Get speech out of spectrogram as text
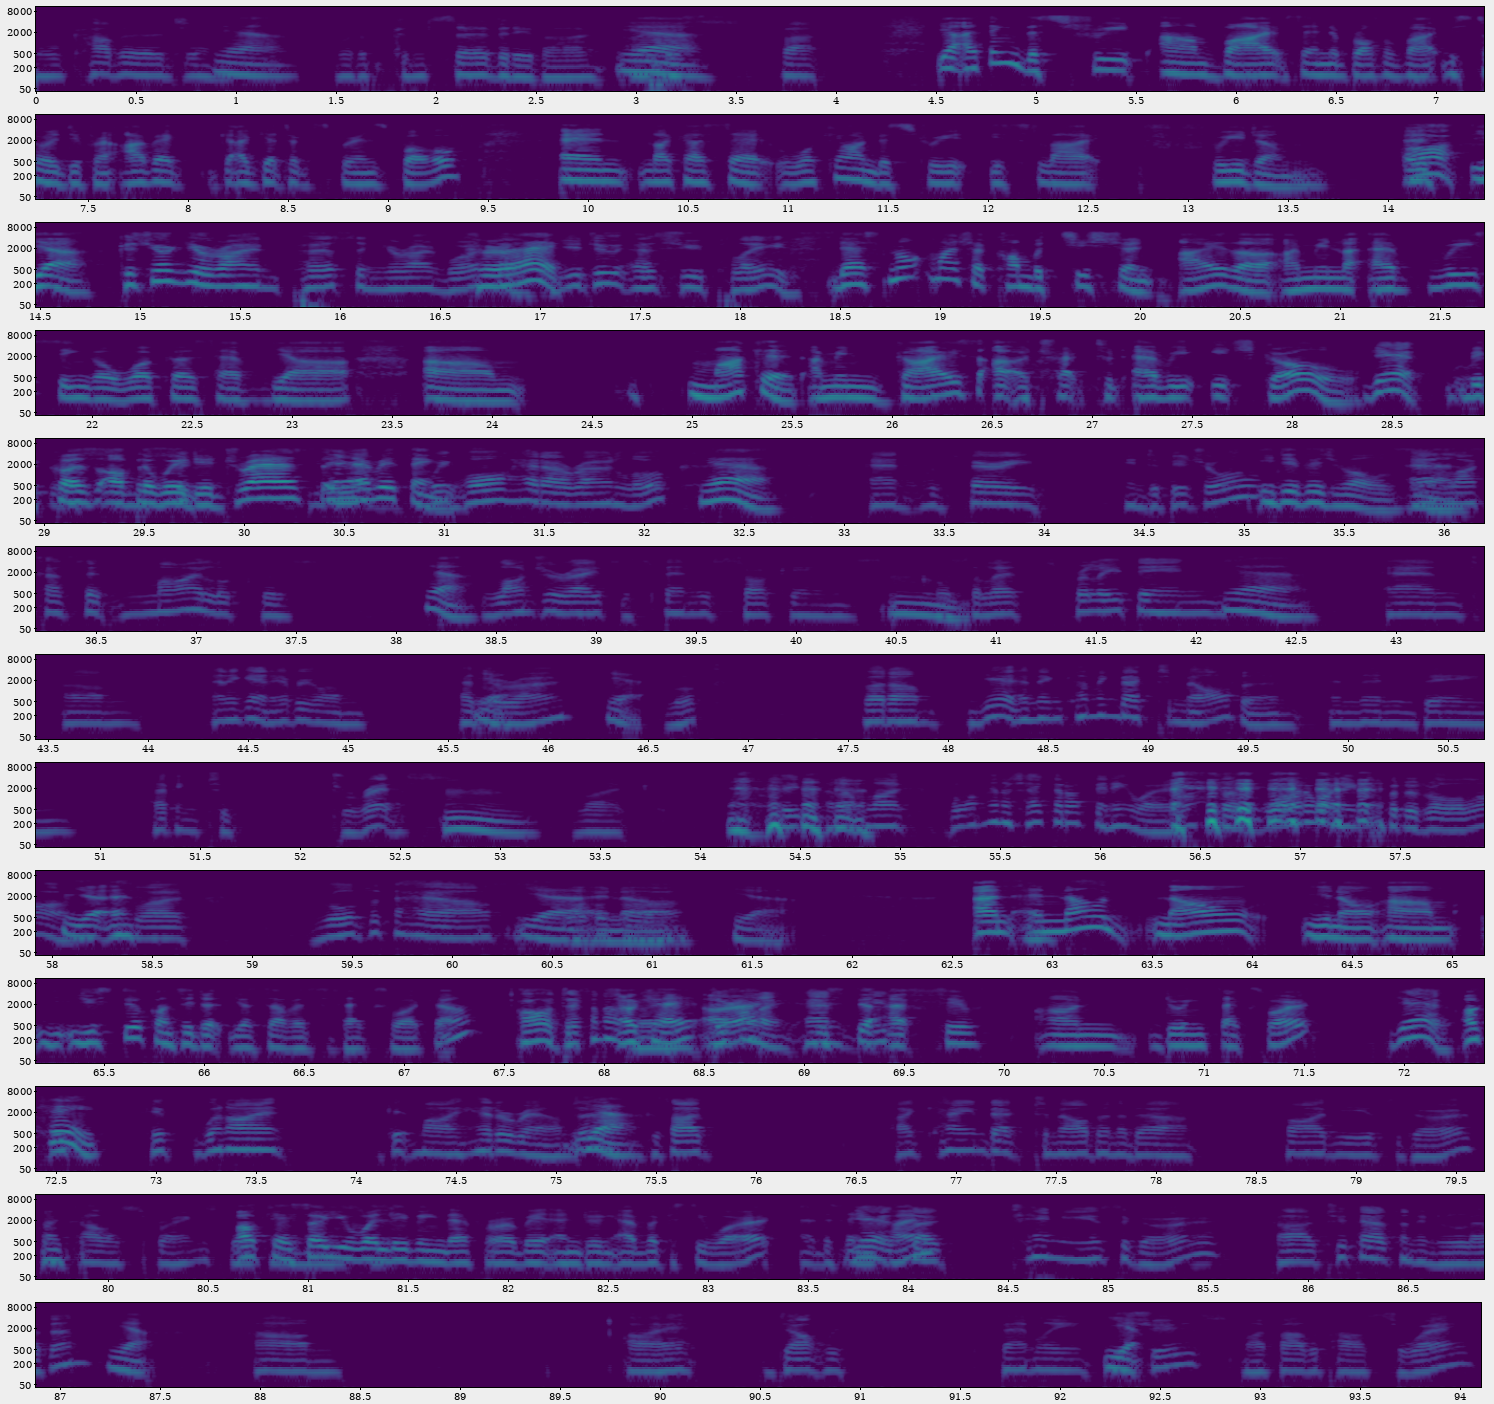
more covered and yeah. what a conservative. I, I was, but Yeah, I think the street um, vibes and the brothel vibe is totally different. I, I get to experience both. And like I said, working on the street is like freedom. Ah. yeah. because you're your own person, your own worker. Correct. You do as you please. There's not much a competition either. I mean, like every single workers have their um, market. I mean, guys are attracted to every each girl Yeah. because of the way they dress and everything. We all had our own look, yeah, and it was very individual. individuals. And yes. like I said, my look was yeah, lingerie, suspenders, stockings, Mm. corselettes, frilly things, yeah, and um, and again, everyone had Yeah. their own yeah. look. But um, yeah, and then coming back to Melbourne, and then being having to dress Mm. like, and I'm like, well, I'm going to take it off anyway. So why do I need to put it all on? Yes. It's like rules at the house. Yeah, blah, blah, I know. blah. Yeah. And and now now you know um you, still consider yourself as a sex worker. Oh, definitely. Okay, all right. definitely. And You're still if- active on doing sex work. Yeah. Okay. If, if when I get my head around it, Yeah. because I've I came back to Melbourne about five years ago from Okay. Alice Springs. Okay, so you were living there for a bit and doing advocacy work at the same yeah. time. So ten years ago, uh, 2011, yeah. um, I dealt with family Yeah. issues. My father passed away.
